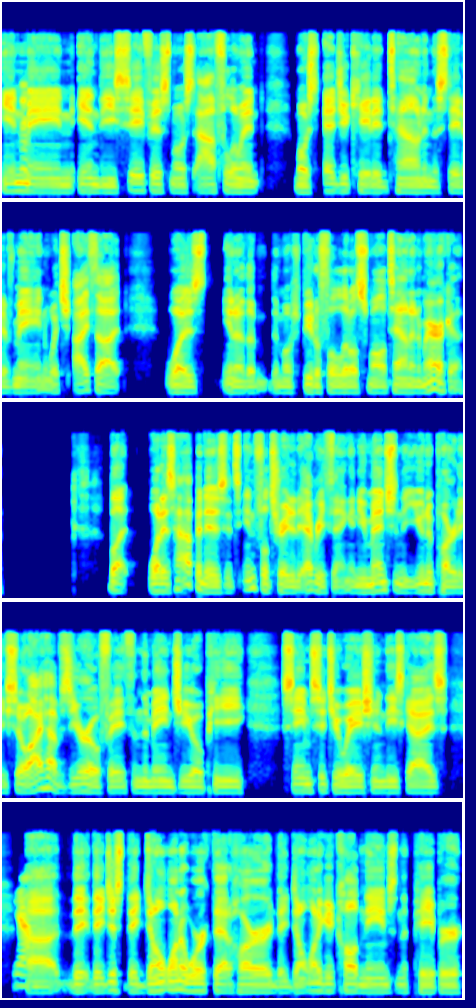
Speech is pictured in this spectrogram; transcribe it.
in hmm. Maine, in the safest, most affluent, most educated town in the state of Maine, which I thought was, you know, the the most beautiful little small town in America. But what has happened is it's infiltrated everything. And you mentioned the uniparty. So I have zero faith in the Maine GOP. Same situation. These guys, yeah. uh, they they just they don't want to work that hard. They don't want to get called names in the paper.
